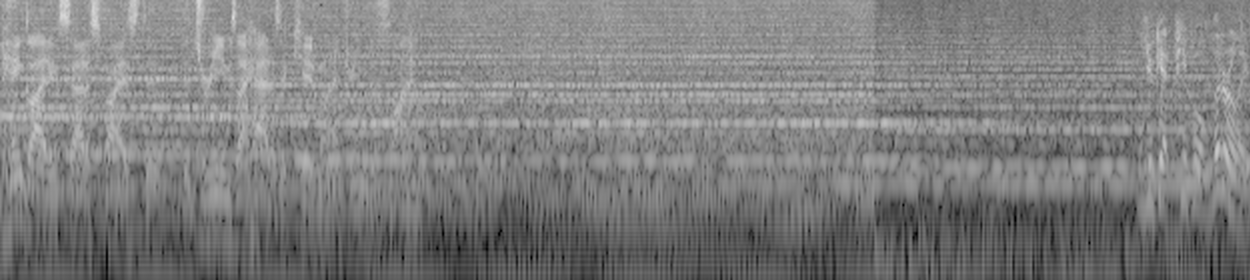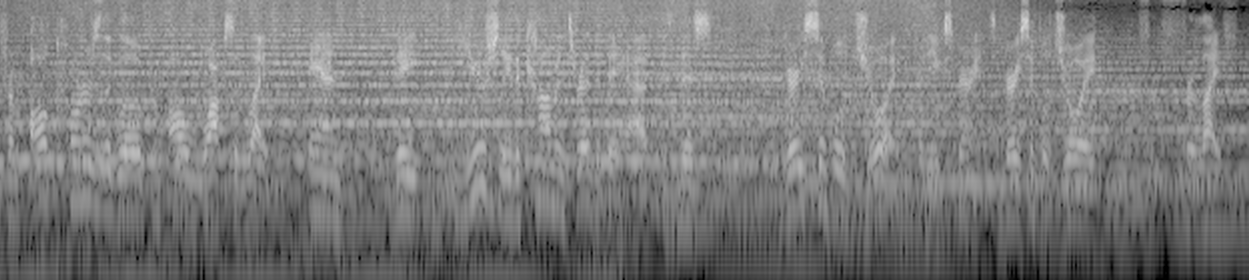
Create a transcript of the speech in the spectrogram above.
Hang gliding satisfies the, the dreams I had as a kid when I dreamed of flying. you get people literally from all corners of the globe, from all walks of life. And they usually the common thread that they have is this very simple joy for the experience, a very simple joy for, for life.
